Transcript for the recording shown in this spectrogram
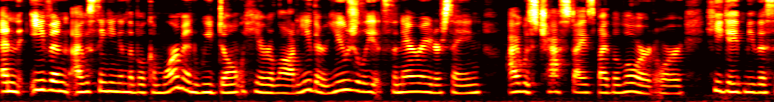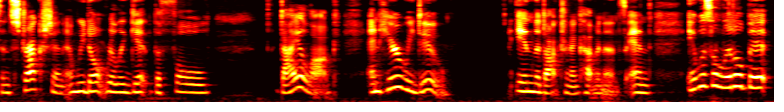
And even I was thinking in the Book of Mormon, we don't hear a lot either. Usually it's the narrator saying, I was chastised by the Lord, or He gave me this instruction, and we don't really get the full dialogue. And here we do in the Doctrine and Covenants. And it was a little bit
